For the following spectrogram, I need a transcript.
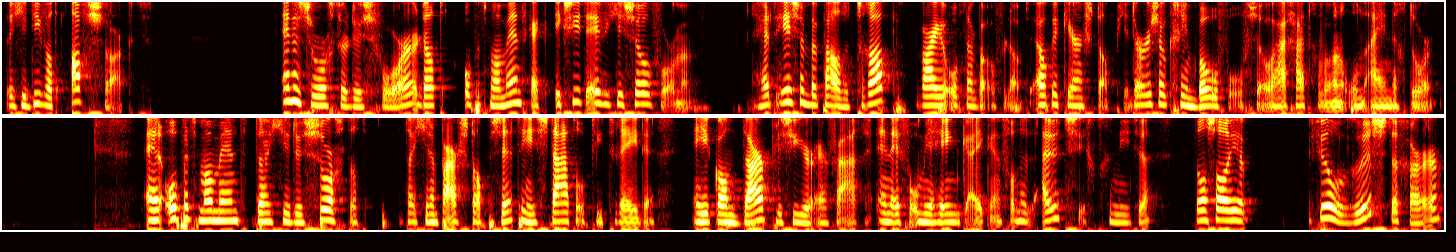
dat je die wat afzwakt. En het zorgt er dus voor dat op het moment, kijk, ik zie het eventjes zo voor me. Het is een bepaalde trap waar je op naar boven loopt. Elke keer een stapje. Er is ook geen boven of zo. Hij gaat gewoon oneindig door. En op het moment dat je dus zorgt dat, dat je een paar stappen zet en je staat op die treden en je kan daar plezier ervaren en even om je heen kijken en van het uitzicht genieten, dan zal je veel rustiger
